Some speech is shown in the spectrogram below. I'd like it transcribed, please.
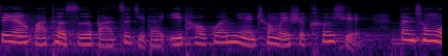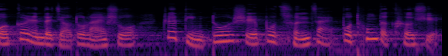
虽然华特斯把自己的一套观念称为是科学，但从我个人的角度来说，这顶多是不存在、不通的科学。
